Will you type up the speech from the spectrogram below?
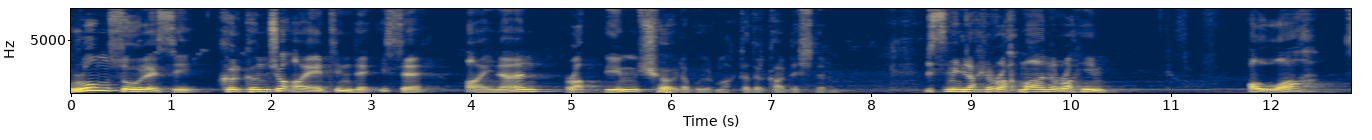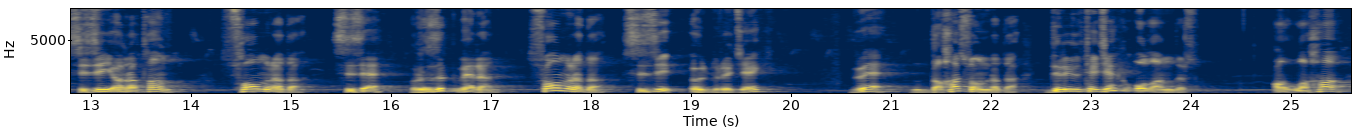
Rum suresi 40. ayetinde ise aynen Rabbim şöyle buyurmaktadır kardeşlerim. Bismillahirrahmanirrahim. Allah sizi yaratan, sonra da size rızık veren, sonra da sizi öldürecek ve daha sonra da diriltecek olandır. Allah'a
